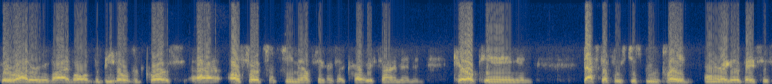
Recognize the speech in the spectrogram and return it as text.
Clearwater Revival, the Beatles, of course, uh, all sorts of female singers like Carly Simon and Carole King, and that stuff was just being played on a regular basis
